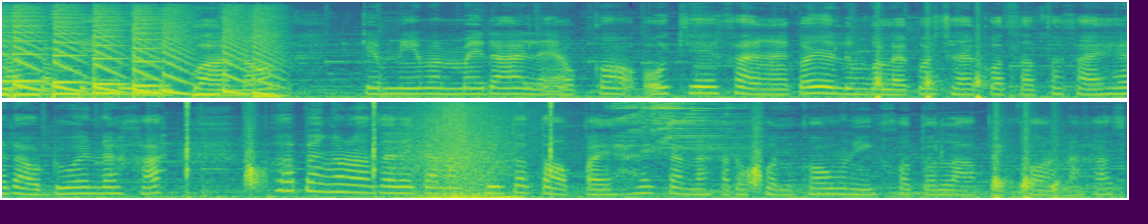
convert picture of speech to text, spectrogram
ยอดกับเกมอื่นดีกว่าเนาะเกมนี้มันไม่ได้แล้วก็โอเคค่ะยังไงก็อย่าลืมกดไลค์กดแชร์กด subscribe ให้เราด้วยนะคะ เพื่อเป็นกำลังใจในการทำคลิปต่อๆไปให้กันนะคะ ทุกคนก็วันนี้ขอตัวลาไปก่อนนะคะ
